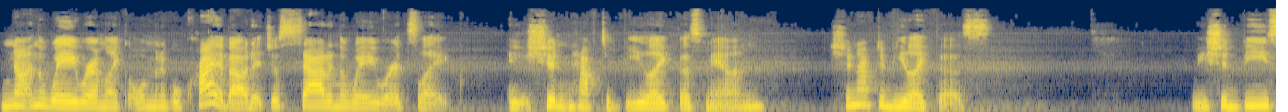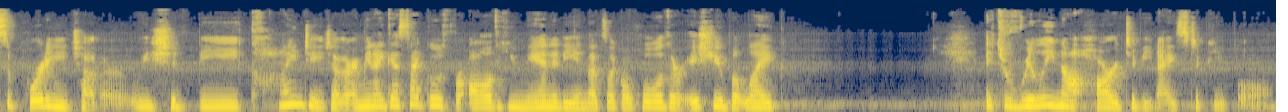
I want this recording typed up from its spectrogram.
not in the way where I'm like, oh, I'm going to go cry about it, just sad in the way where it's like, it shouldn't have to be like this, man. It shouldn't have to be like this. We should be supporting each other. We should be kind to each other. I mean, I guess that goes for all of humanity, and that's like a whole other issue, but like, it's really not hard to be nice to people.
